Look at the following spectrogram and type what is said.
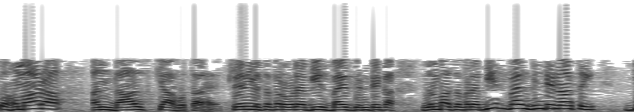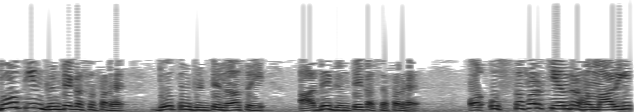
تو ہمارا انداز کیا ہوتا ہے؟ ٹرین میں سفر ہو رہا ہے بیس بائیس گھنٹے کا لمبا سفر ہے۔ بیس بائیس گھنٹے نہ صحیح، دو تین گھنٹے کا سفر ہے۔ دو تین گھنٹے نہ صحیح، آدھے گھنٹے کا سفر ہے۔ اور اس سفر کے اندر ہماری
